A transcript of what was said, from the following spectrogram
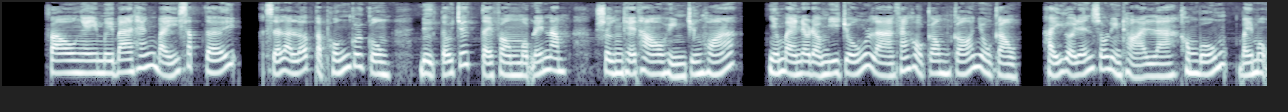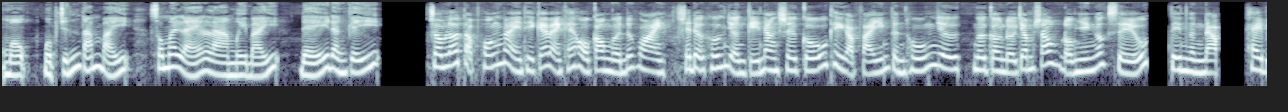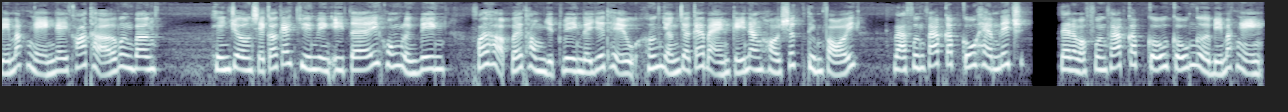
Vào ngày 13 tháng 7 sắp tới, sẽ là lớp tập huấn cuối cùng được tổ chức tại phòng 105 sân thể thao huyện Trương Hóa. Những bạn lao động di trú là kháng hộ công có nhu cầu, hãy gọi đến số điện thoại là 04 711 1987, số máy lẻ là 17 để đăng ký trong lớp tập huấn này thì các bạn khái hộ công người nước ngoài sẽ được hướng dẫn kỹ năng sơ cứu khi gặp phải những tình huống như người cần được chăm sóc đột nhiên ngất xỉu, tim ngừng đập hay bị mắc nghẹn gây khó thở vân vân. Hiện trường sẽ có các chuyên viên y tế, huấn luyện viên phối hợp với thông dịch viên để giới thiệu, hướng dẫn cho các bạn kỹ năng hồi sức tim phổi và phương pháp cấp cứu hemlich Đây là một phương pháp cấp cứu cứu người bị mắc nghẹn.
